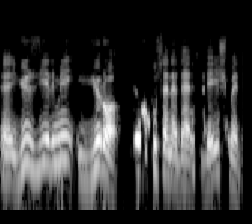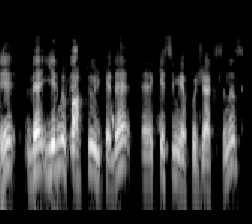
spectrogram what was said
E, 120 euro bu senede değişmedi ve 20 farklı ülkede e, kesim yapacaksınız.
